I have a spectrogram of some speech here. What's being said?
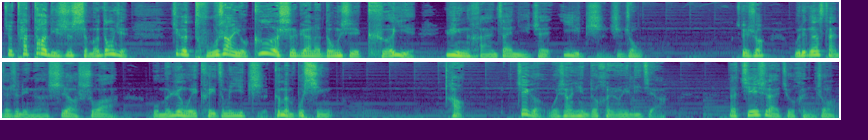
就他到底是什么东西。这个图上有各式各样的东西可以蕴含在你这一指之中。所以说，维特根斯坦在这里呢是要说啊，我们认为可以这么一指，根本不行。好，这个我相信都很容易理解啊。那接下来就很重要，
